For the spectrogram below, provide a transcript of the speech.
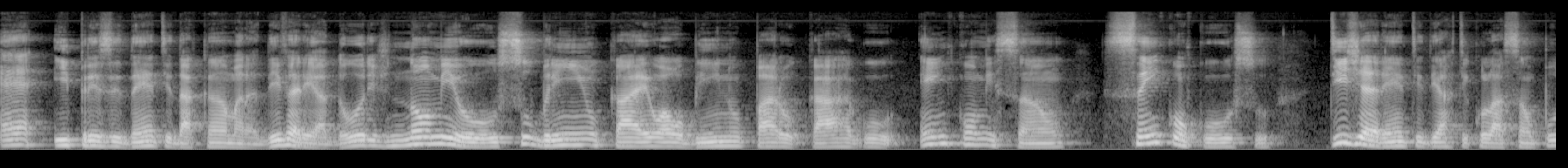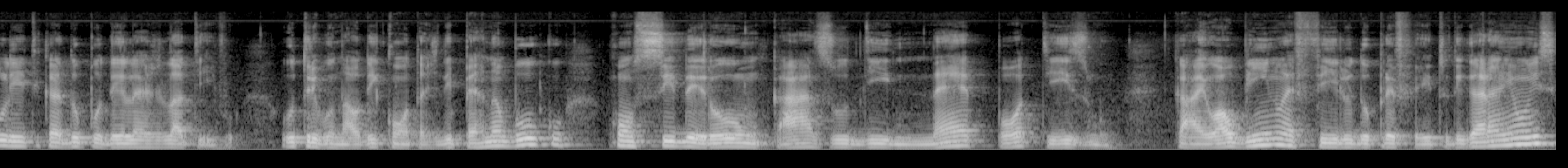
é e presidente da Câmara de Vereadores, nomeou o sobrinho Caio Albino para o cargo em comissão, sem concurso, de gerente de articulação política do Poder Legislativo. O Tribunal de Contas de Pernambuco considerou um caso de nepotismo. Caio Albino é filho do prefeito de Garanhuns.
